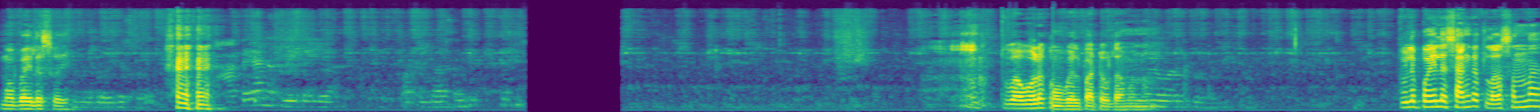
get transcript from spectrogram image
मोबाईलच होय. तू ओळख मोबाईल पाठवला म्हणून. तुला पहिले सांगितलं असं ना.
